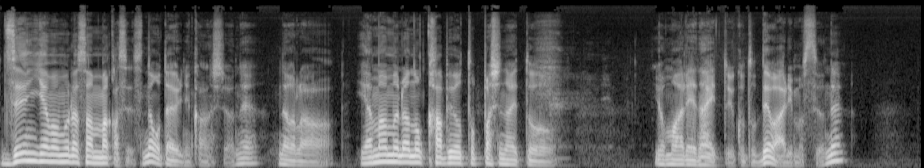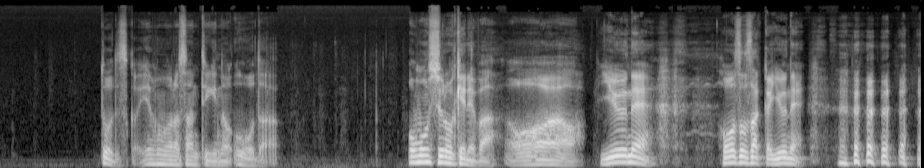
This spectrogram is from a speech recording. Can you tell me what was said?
全山村さん任せですねお便りに関してはね。だから山村の壁を突破しないと読まれないということではありますよね。どうですか？山村さん的なオーダー。面白ければ。おい言うね。放送作家言うね。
